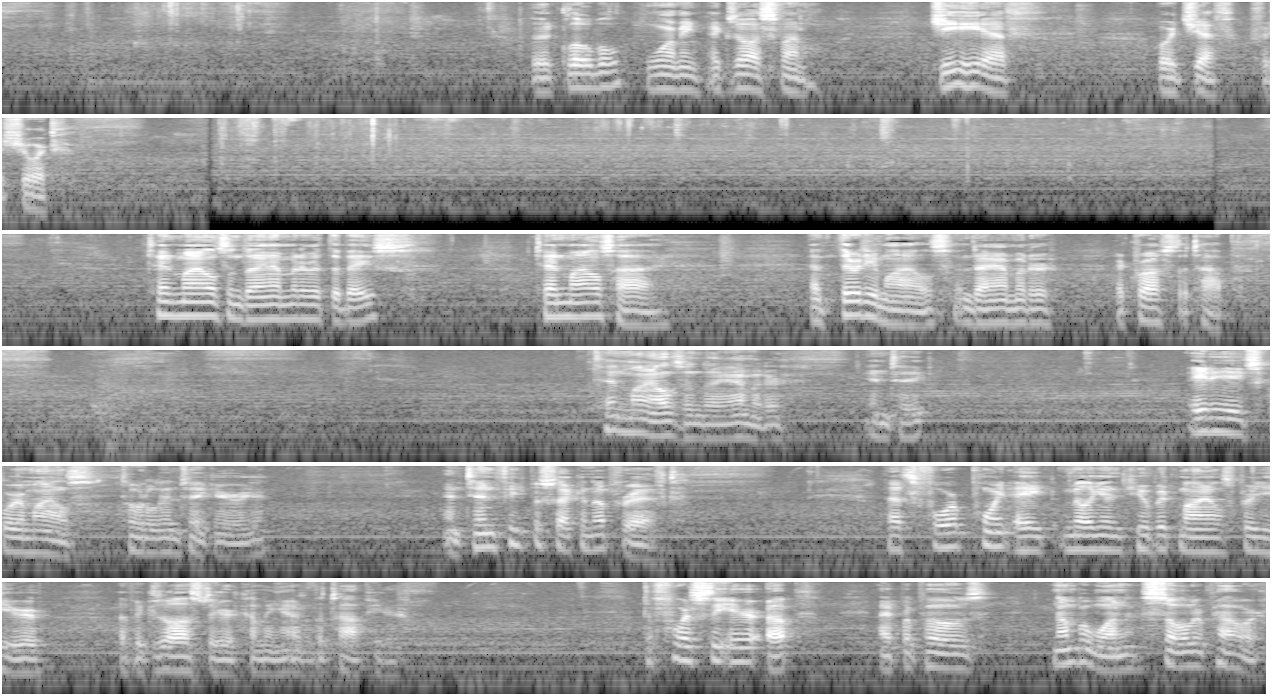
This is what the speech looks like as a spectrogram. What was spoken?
The Global Warming Exhaust Funnel, GEF, or JEF for short. 10 miles in diameter at the base, 10 miles high, and 30 miles in diameter across the top. 10 miles in diameter intake, 88 square miles total intake area, and 10 feet per second updraft. That's 4.8 million cubic miles per year of exhaust air coming out of the top here. To force the air up, I propose number one, solar power.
